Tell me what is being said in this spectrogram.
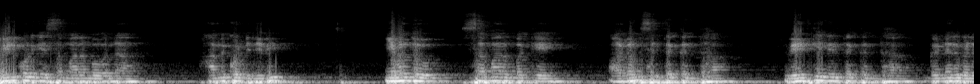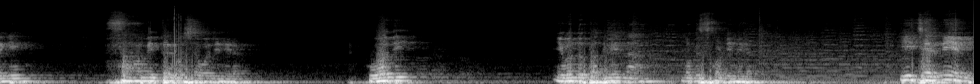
ಬೀಳ್ಕೊಡುಗೆ ಸಮಾರಂಭವನ್ನು ಹಮ್ಮಿಕೊಂಡಿದ್ದೀವಿ. ಈ ಒಂದು ಸಮಾರಂಭಕ್ಕೆ ಆಗಮಿಸಿರ್ತಕ್ಕಂತಹ, ವೇದಿಕೆಯಲ್ಲಿರ್ತಕ್ಕಂತಹ ಗಣ್ಯರುಗಳಿಗೆ ಸಹ ಮಿತ್ರ ವರ್ಷ ಓದಿದ್ದೀರ? ಓದಿ ಈ ಒಂದು ಪದವಿಯನ್ನ ಮುಗಿಸ್ಕೊಂಡಿದ್ದೀರ? ಈ ಜರ್ನಿಯಲ್ಲಿ,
